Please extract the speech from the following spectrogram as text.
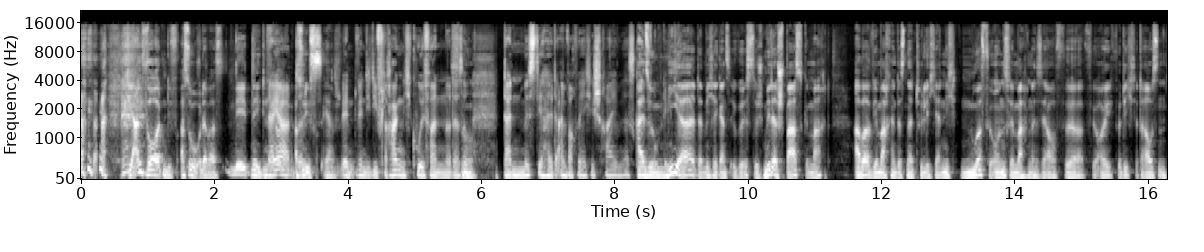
die Antworten, die, ach so, oder was? Nee, nee die naja, Achso, die, ja, wenn, wenn die die Fragen nicht cool fanden oder so. so, dann müsst ihr halt einfach welche schreiben. also Problem. mir, da bin ich ja ganz egoistisch, mir das Spaß gemacht, aber wir machen das natürlich ja nicht nur für uns, wir machen das ja auch für, für euch, für dich da draußen.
